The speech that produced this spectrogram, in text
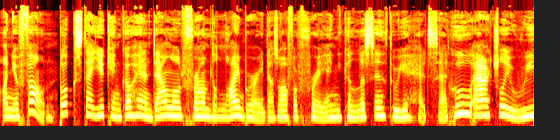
on your phone, books that you can go ahead and download from the library that's all for free and you can listen through your headset. Who actually reads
